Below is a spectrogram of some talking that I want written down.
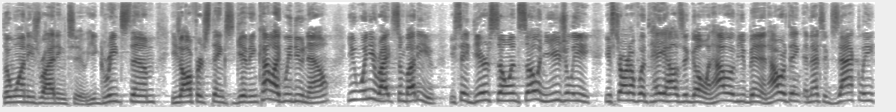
the one he's writing to. He greets them, he offers thanksgiving, kind of like we do now. You, when you write somebody, you, you say, Dear so and so, and usually you start off with, Hey, how's it going? How have you been? How are things? And that's exactly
